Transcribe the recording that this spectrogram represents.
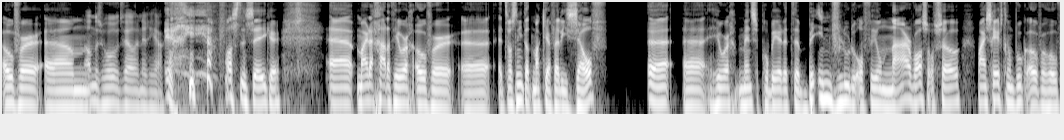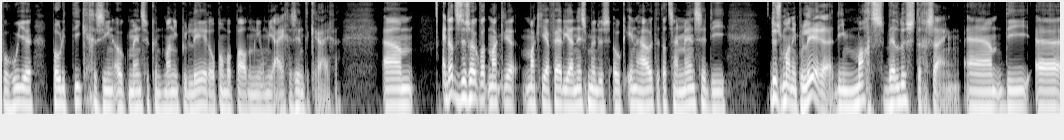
Over ehm, Anders horen we het wel in de reactie. ja, vast en zeker. Eh, maar daar gaat het heel erg over. eh, het was niet dat Machiavelli zelf eh, heel erg mensen probeerde te beïnvloeden of heel naar was of zo. Maar hij schreef er een boek over, over hoe je politiek gezien ook mensen kunt manipuleren op een bepaalde manier om je eigen zin te krijgen. Ehm, en dat is dus ook wat Machia- Machiavellianisme dus ook inhoudt. Dat zijn mensen die dus manipuleren, die machtswellustig zijn, ehm, die eh, eh,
